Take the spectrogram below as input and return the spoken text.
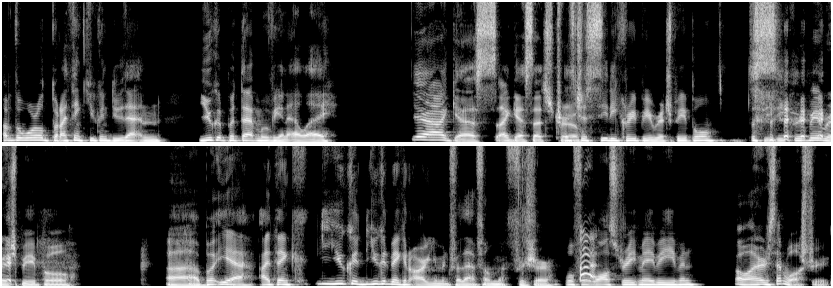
of the world. But I think you can do that, and you could put that movie in L.A. Yeah, I guess. I guess that's true. It's just seedy, creepy, rich people. seedy, creepy rich people. Uh, but yeah, I think you could you could make an argument for that film for sure. Wolf of Ah. Wall Street, maybe even. Oh, I already said Wall Street.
